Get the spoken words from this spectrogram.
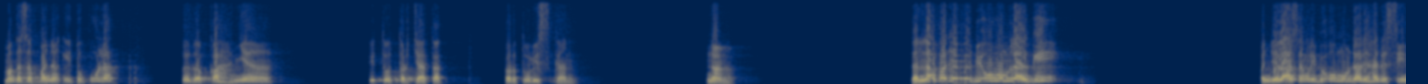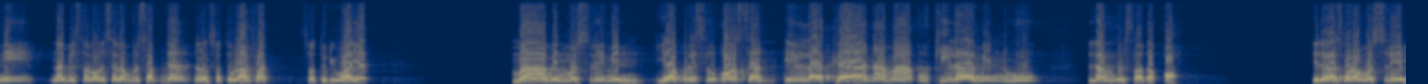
Maka sepanjang itu pula sedekahnya itu tercatat, tertuliskan. Nah, dan lafaz yang lebih umum lagi, penjelasan lebih umum dari hadis ini, Nabi SAW bersabda dalam suatu lafaz, suatu riwayat, Ma min muslimin yabrisu qarsan illa kana ma ukila minhu lahu sadaqah. Tidaklah seorang muslim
